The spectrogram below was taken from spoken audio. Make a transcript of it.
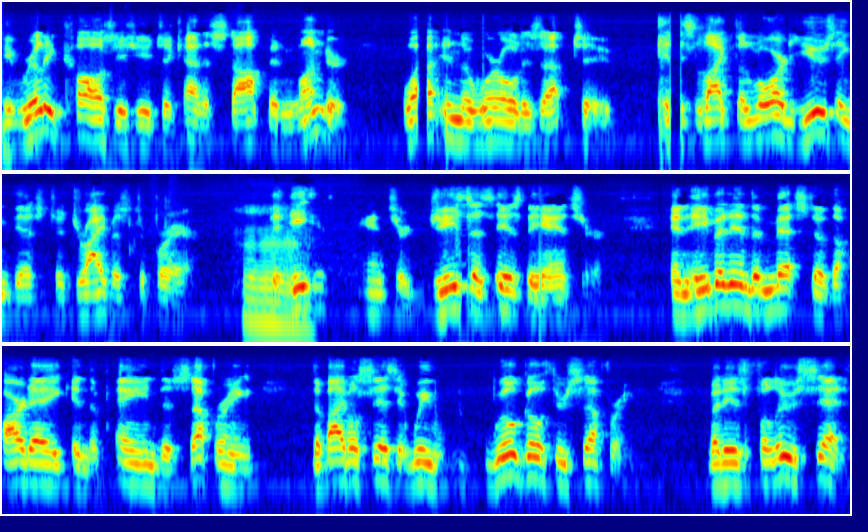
it really causes you to kind of stop and wonder what in the world is up to. It's like the Lord using this to drive us to prayer. Mm-hmm. That He is the answer. Jesus is the answer. And even in the midst of the heartache and the pain, the suffering, the Bible says that we will go through suffering. But as Falu said,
